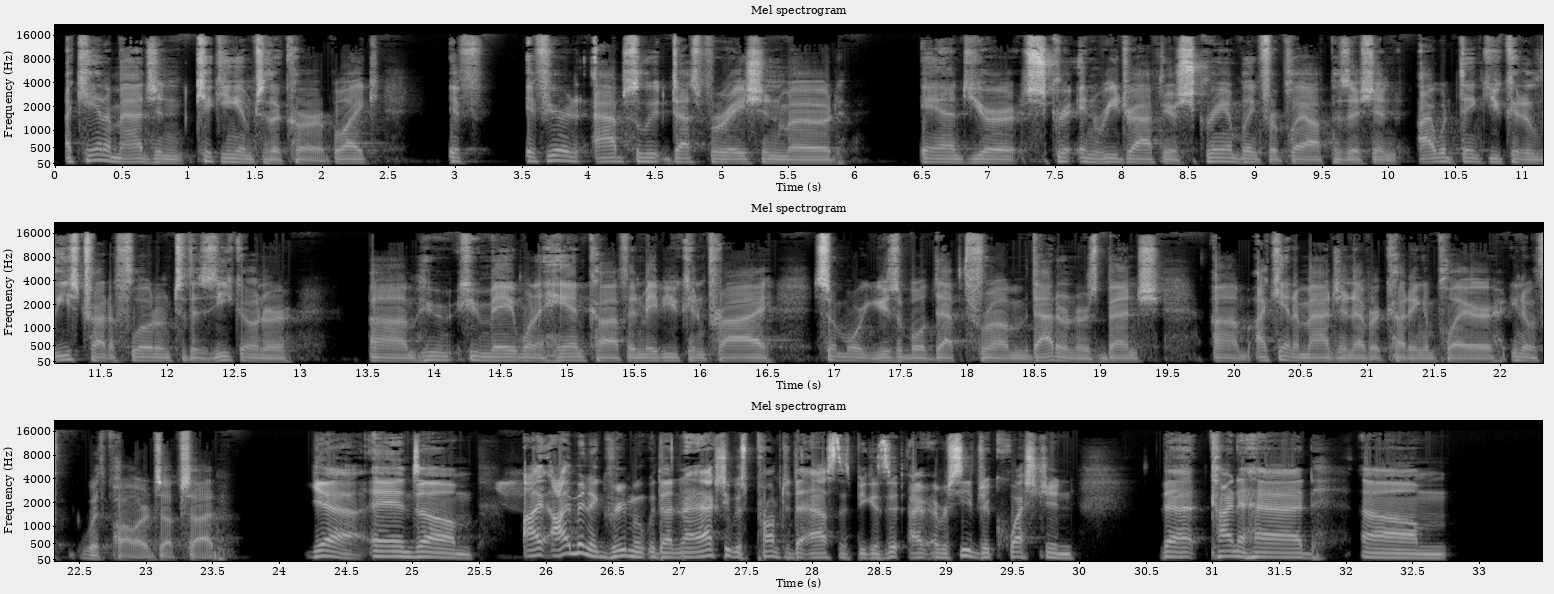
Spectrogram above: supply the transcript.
I can't imagine kicking him to the curb. Like if, if you're in absolute desperation mode and you're in redraft and you're scrambling for playoff position, I would think you could at least try to float him to the Zeke owner um, who who may want to handcuff, and maybe you can pry some more usable depth from that owner's bench. Um, I can't imagine ever cutting a player, you know, with, with Pollard's upside. Yeah, and um, I, am in agreement with that. And I actually was prompted to ask this because it, I, I received a question that kind of had um,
